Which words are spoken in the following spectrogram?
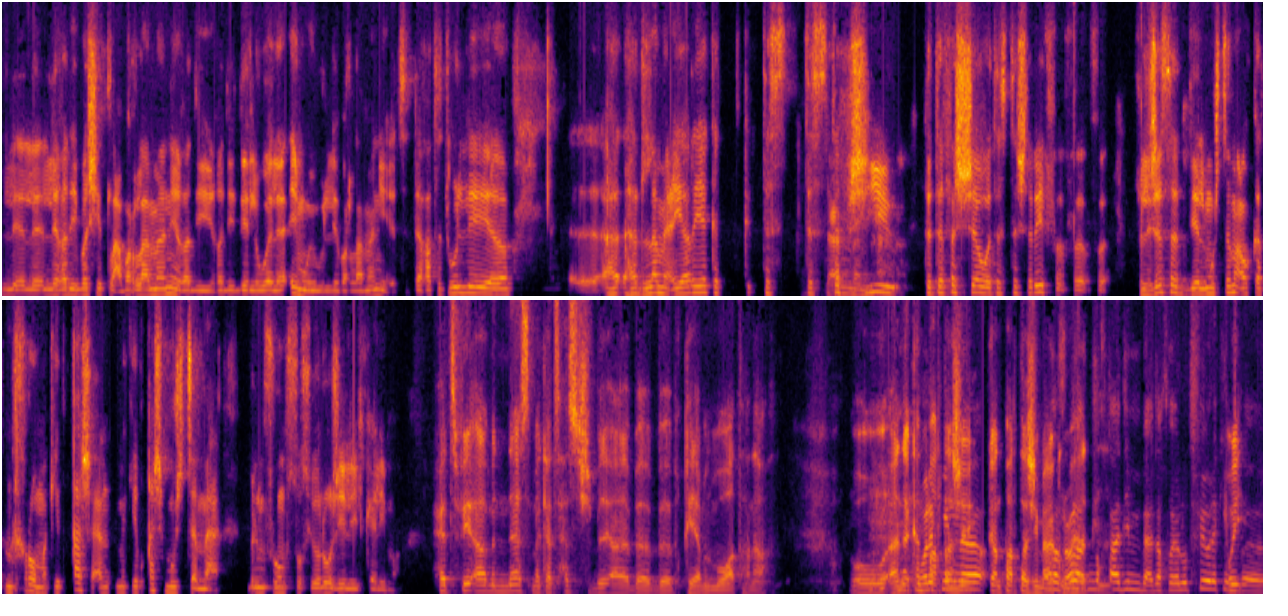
اللي غادي باش يطلع برلماني غادي غادي يدير الولائم ويولي برلماني اتسيتيرا تتولي هاد اللامعياريه تستفشي تتفشى وتستشري في, في, في الجسد ديال المجتمع وكتنخرو. ما كيبقاش ما كيبقاش مجتمع بالمفهوم السوسيولوجي للكلمة. حيت فئه من الناس ما كتحسش بقيم المواطنة. وأنا كنبارطاجي كنبارطاجي معكم هذه النقطة هذه من بعد أخويا لطفي ولكن.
